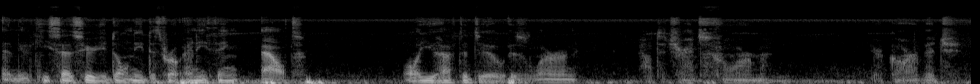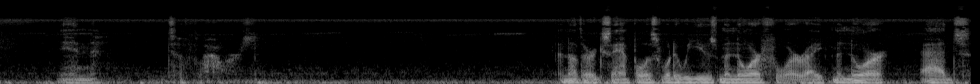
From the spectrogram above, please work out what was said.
And he says here, you don't need to throw anything out. All you have to do is learn how to transform your garbage into flowers. Another example is what do we use manure for, right? Manure adds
